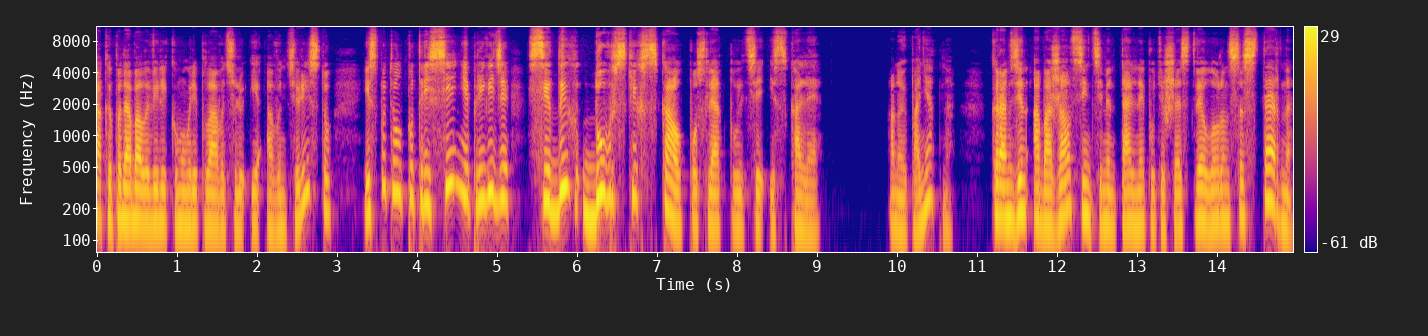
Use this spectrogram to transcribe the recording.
как и подобало великому мореплавателю и авантюристу, испытывал потрясение при виде седых дуврских скал после отплытия из Кале. Оно и понятно. Карамзин обожал сентиментальное путешествие Лоренса Стерна,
